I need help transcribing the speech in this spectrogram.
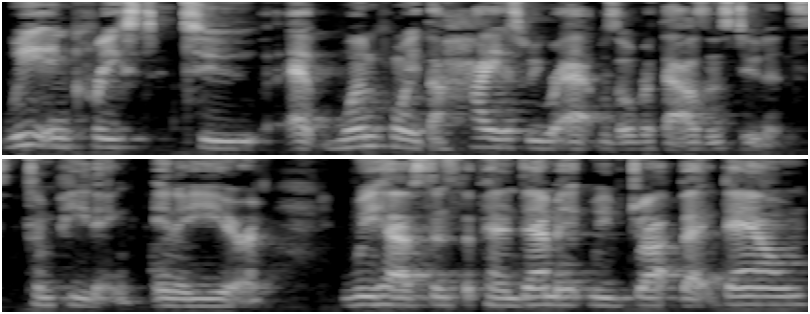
We increased to, at one point, the highest we were at was over a thousand students competing in a year. We have, since the pandemic, we've dropped back down.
